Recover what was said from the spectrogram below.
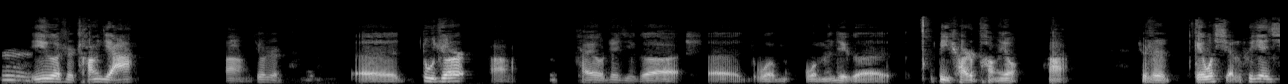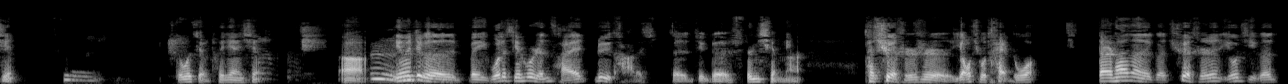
嗯，一个是常佳，啊，就是。呃，杜鹃儿啊，还有这几个呃，我我们这个币圈的朋友啊，就是给我写了推荐信，嗯，给我写推荐信啊，嗯，因为这个美国的杰出人才绿卡的的这个申请呢，它确实是要求太多，但是它那个确实有几个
